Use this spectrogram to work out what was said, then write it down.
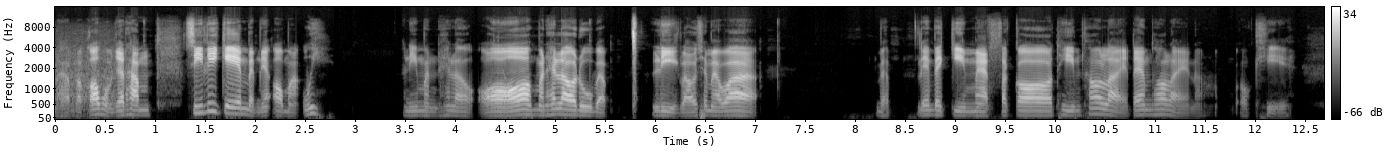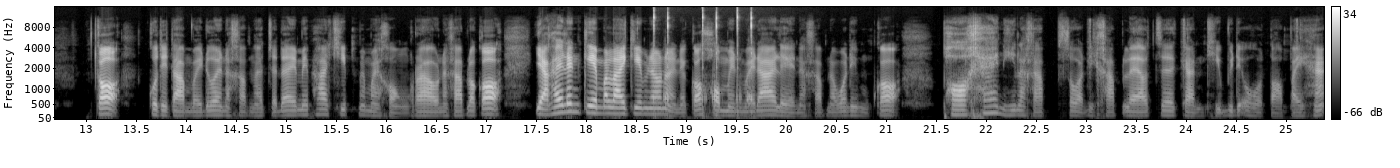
นะครับแล้วก็ผมจะทำซีรีส์เกมแบบนี้ออกมาอุ้ยอันนี้มันให้เราอ๋อมันให้เราดูแบบลีกเราใช่ไหมว่า แบบเล่นไปกี่แมตช์สกอร์ทีมเท่าไหร่แต้มเท่าไหร่เนาะโอเค ก็กดติดตามไว้ด้วยนะครับนะจะได้ไม่พลาดคลิปใหม่ๆของเรานะครับ แล้วก็อยากให้เล่นเกมอะไรเกมแนวไหนเนี่ยก็คอมเมนต์ไว้ได้เลยนะครับนะวันนี้ผมก็ พอแค่นี้แหละครับ สวัสดีครับ แล้วเจอกันคลิปวิดีโอต่อไปฮะ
